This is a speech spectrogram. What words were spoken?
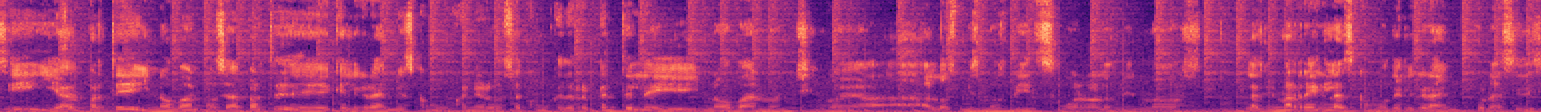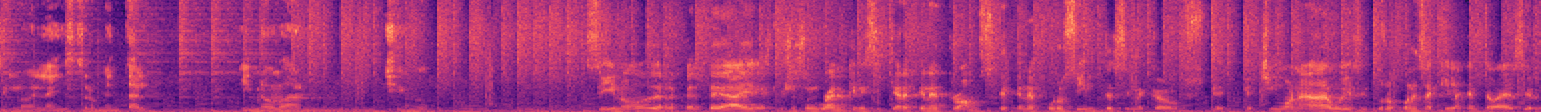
Sí, y aparte innovan, o sea, aparte de que el grime es como un género, o sea, como que de repente le innovan un chingo a, los mismos beats, bueno, a los mismos, las mismas reglas como del grime, por así decirlo, en la instrumental, innovan un chingo. Sí, ¿no? De repente hay, escuchas un grime que ni siquiera tiene drums, que tiene puro síntesis y me quedo, qué, qué chingonada, güey. Si tú lo pones aquí, la gente va a decir,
